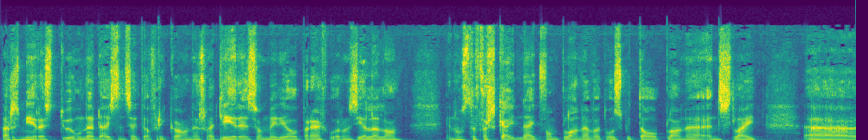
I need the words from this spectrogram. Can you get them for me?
daar is meer as 200 000 Suid-Afrikaners wat lede is van Mediaop reg oor ons hele land. En ons het 'n verskeidenheid van planne wat hospitaalplanne insluit uh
